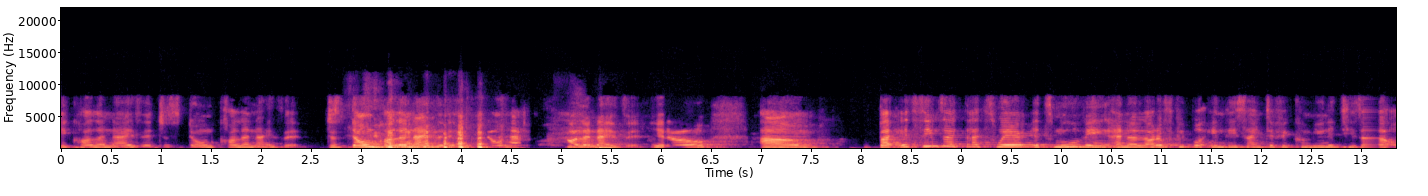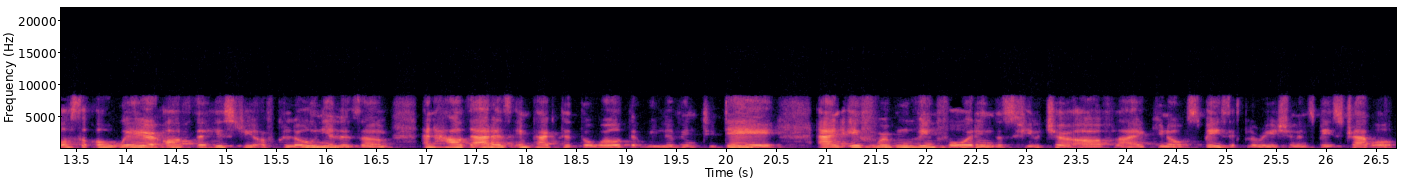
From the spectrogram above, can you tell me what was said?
decolonize it, just don't colonize it Just don't colonize it. you don't have to colonize it, you know? Um, but it seems like that's where it's moving. And a lot of people in these scientific communities are also aware of the history of colonialism and how that has impacted the world that we live in today. And if we're moving forward in this future of like, you know, space exploration and space travel,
